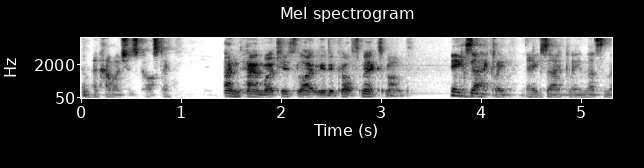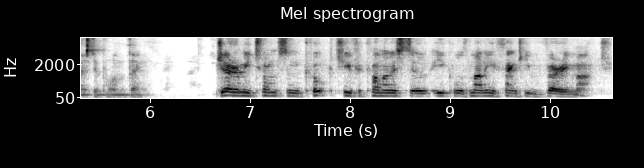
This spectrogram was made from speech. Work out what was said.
and how much it's costing. And how much it's likely to cost next month. Exactly, exactly. And that's the most important thing. Jeremy Thomson Cook, Chief Economist of Equals Money, thank you very much.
